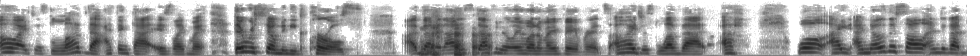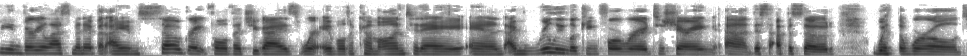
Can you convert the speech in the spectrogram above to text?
oh, I just love that. I think that is like my, there were so many pearls. I bet that is definitely one of my favorites. Oh, I just love that. Uh, well, I, I know this all ended up being very last minute, but I am so grateful that you guys were able to come on today. And I'm really looking forward to sharing uh, this episode with the world.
